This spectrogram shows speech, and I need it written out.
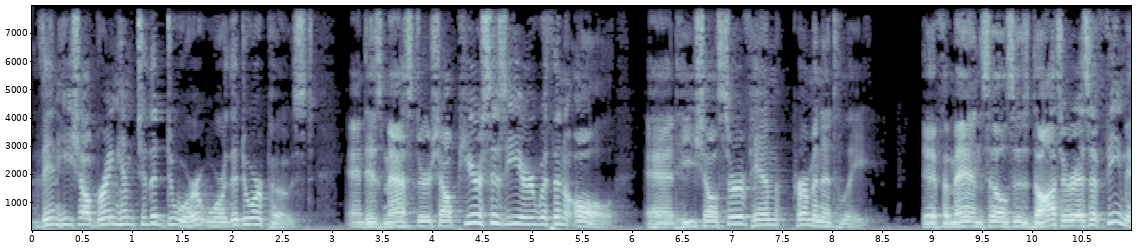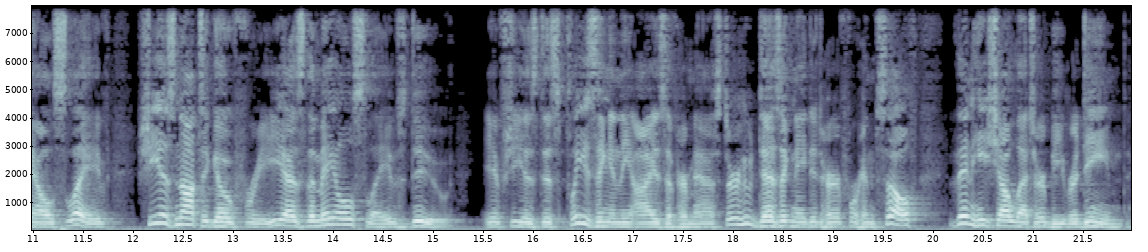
then he shall bring him to the door or the doorpost. And his master shall pierce his ear with an awl, and he shall serve him permanently. If a man sells his daughter as a female slave, she is not to go free as the male slaves do. If she is displeasing in the eyes of her master, who designated her for himself, then he shall let her be redeemed.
